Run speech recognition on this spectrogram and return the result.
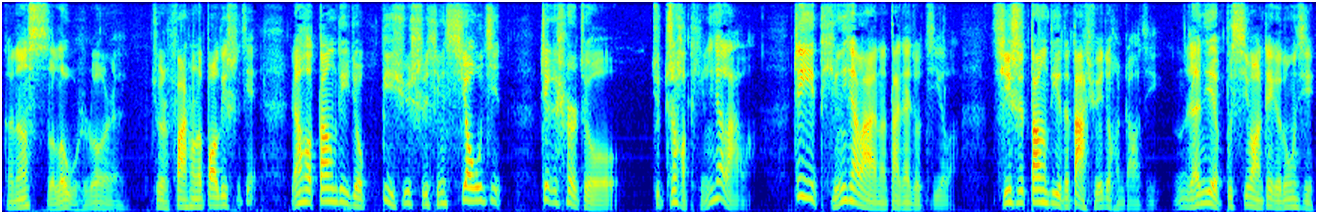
可能死了五十多个人，就是发生了暴力事件，然后当地就必须实行宵禁，这个事儿就就只好停下来了。这一停下来呢，大家就急了。其实当地的大学就很着急，人家也不希望这个东西。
